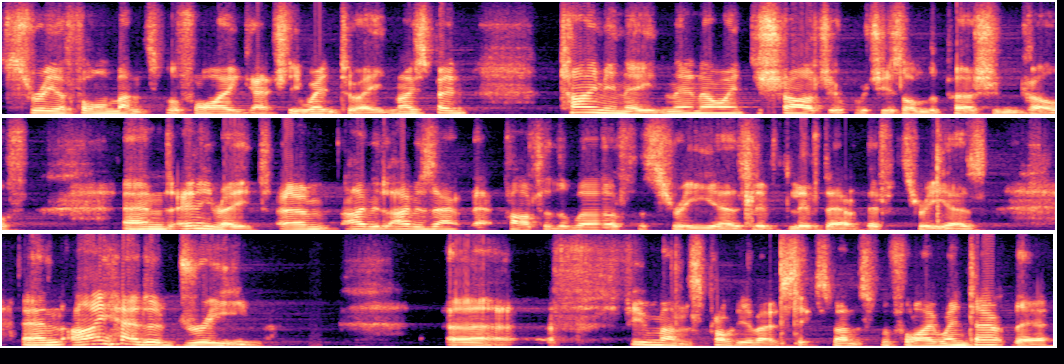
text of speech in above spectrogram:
three or four months before I actually went to Aden. I spent time in Aden, then I went to Sharjah, which is on the Persian Gulf. And at any rate, um, I, I was out that part of the world for three years, lived, lived out there for three years. And I had a dream uh, a few months, probably about six months before I went out there.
